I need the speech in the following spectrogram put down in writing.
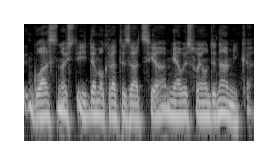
głasność i demokratyzacja miały swoją dynamikę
